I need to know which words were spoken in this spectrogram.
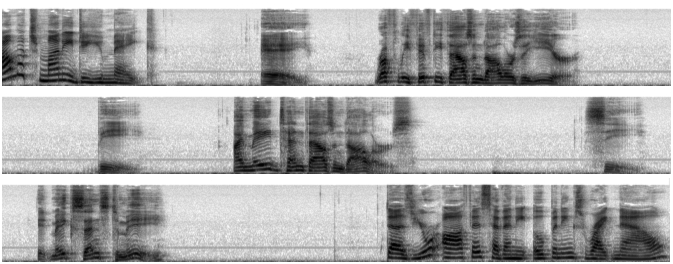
How much money do you make? A. Roughly $50,000 a year. B. I made $10,000. C. It makes sense to me. Does your office have any openings right now?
